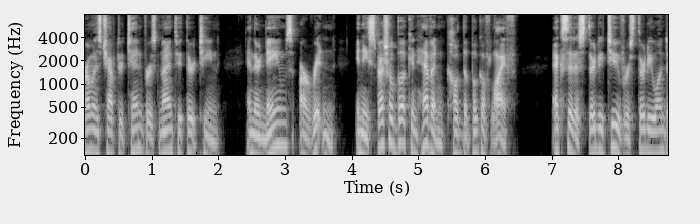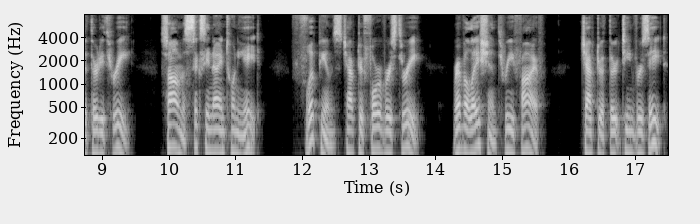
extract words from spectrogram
Romans chapter 10 verse 9 through 13, and their names are written in a special book in heaven called the Book of Life. Exodus 32 verse 31 to 33. Psalms 69:28, Philippians chapter 4 verse 3, Revelation 3 5, chapter 13 verse 8,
